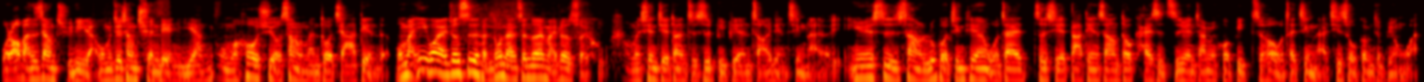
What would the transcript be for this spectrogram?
我老板是这样举例啊，我们就像全联一样，我们后续有上了蛮多家电的。我蛮意外的就是很多男生都在买热水壶，我们现阶段只是比别人早一点进来而已。因为事实上，如果今天我在这些大电商都开始支援加密货币之后，我再进来，其实我根本就不用玩。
